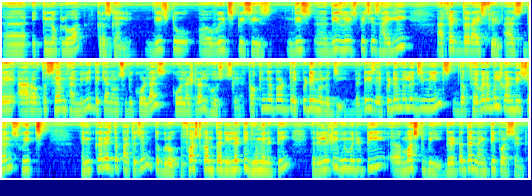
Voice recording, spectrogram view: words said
uh, Echinochloa crusgalli. These two uh, weed species, these, uh, these weed species highly affect the rice field. As they are of the same family they can also be called as collateral hosts. Okay. talking about the epidemiology. That is epidemiology means the favorable conditions which encourage the pathogen to grow. First comes the relative humidity. The relative humidity uh, must be greater than 90 percent.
